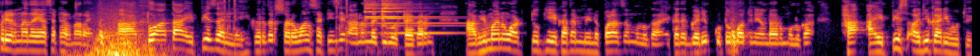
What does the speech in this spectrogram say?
प्रेरणादायी असं ठरणार आहे. तो आता आय पी एस झालेला आहे. ही खरं तर सर्वांसाठीच एक आनंदाची गोष्ट आहे. कारण अभिमान वाटतो की एखादा मेंढपाळाचा मुलगा एखाद्या गरीब कुटुंबातून येणारा मुलगा हा आय पी एस अधिकारी होतोय.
